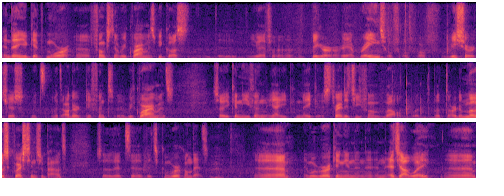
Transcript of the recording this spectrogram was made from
And then you get more uh, functional requirements because you have a, bigger yeah, range of, of, of researchers with, with other different uh, requirements. So you can even, yeah, you can make a strategy from, well, what, what are the most questions about, so that, uh, that you can work on that. Um, and we're working in an, an agile way. Um,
